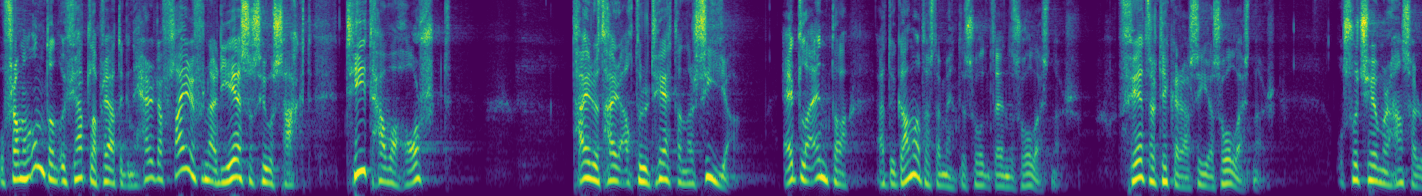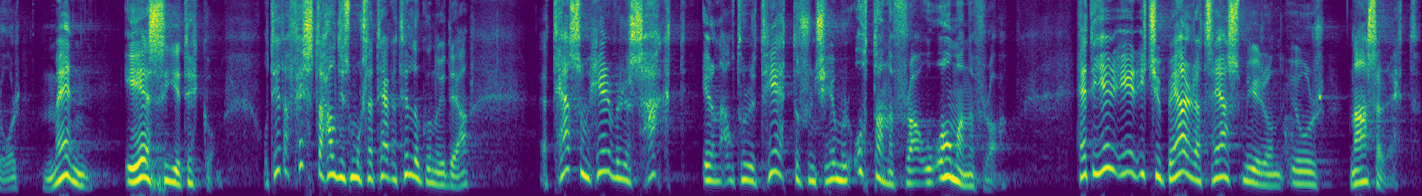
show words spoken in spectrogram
og framan undan og fjalla prætikken her er det flere for når Jesus har sagt tid hava hårst teir og teir autoritetan er sier Etla enda at det gamla testamentet så enda sålæsnar. Fetra tikkara sier sålæsnar. Og så kommer hans her år, men jeg sier tikkum. Og det er det første halde som må teka til og i det, at det som her vil sagt er en autoritet som kommer åttane fra og åmane fra. Hette her er ikke bare træsmyren ur Nazaret.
